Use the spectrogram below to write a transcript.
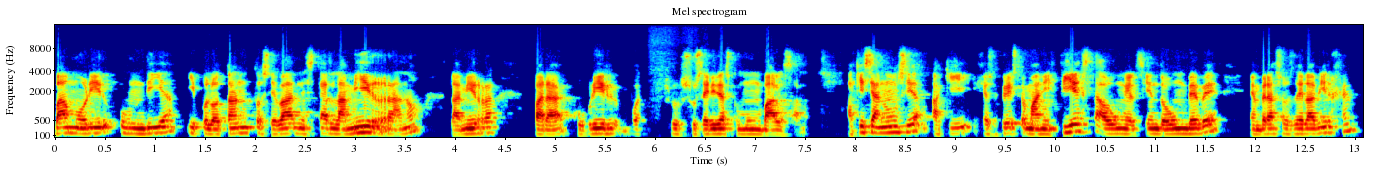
va a morir un día y por lo tanto se va a necesitar la mirra, ¿no? La mirra para cubrir sus, heridas como un bálsamo. Aquí se anuncia, aquí Jesucristo manifiesta, aún él siendo un bebé, en brazos de la Virgen,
